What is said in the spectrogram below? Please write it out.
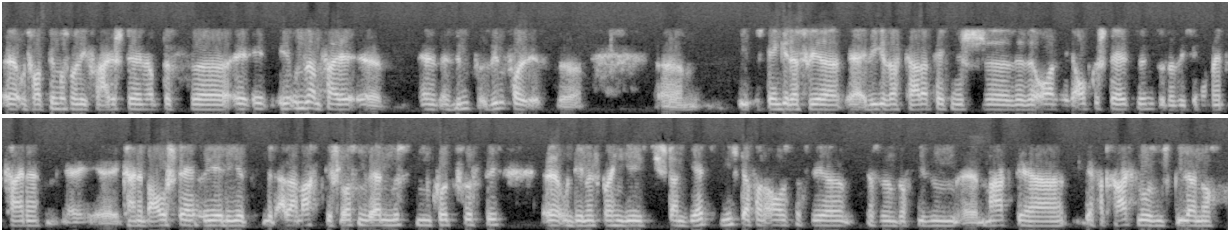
Äh, und trotzdem muss man die Frage stellen, ob das in, in unserem Fall sinnvoll ist. Äh, ähm, ich denke, dass wir, wie gesagt, kadertechnisch äh, sehr, sehr ordentlich aufgestellt sind, so dass ich im Moment keine, äh, keine Baustellen sehe, die jetzt mit aller Macht geschlossen werden müssten kurzfristig. Äh, und dementsprechend gehe ich Stand jetzt nicht davon aus, dass wir, dass wir uns auf diesem Markt der, der vertragslosen Spieler noch,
